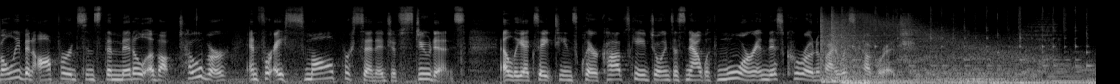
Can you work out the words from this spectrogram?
have only been offered since the middle of October and for a small percentage of students. LEX 18's Claire Kopsky joins us now with more in this coronavirus coverage.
